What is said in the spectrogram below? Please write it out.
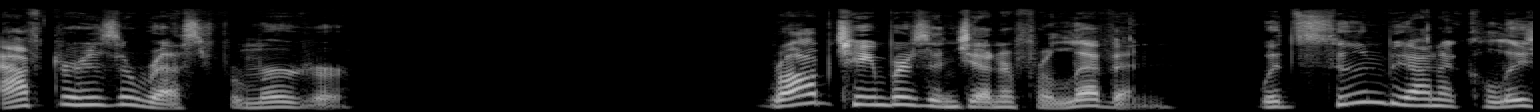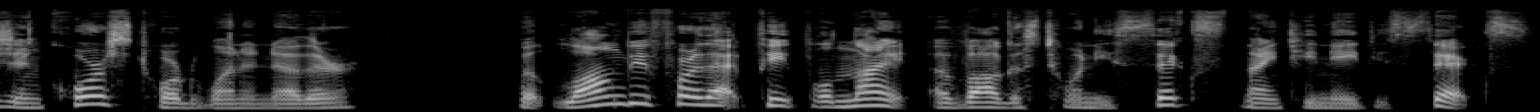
after his arrest for murder. Rob Chambers and Jennifer Levin would soon be on a collision course toward one another, but long before that fateful night of August 26, 1986,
